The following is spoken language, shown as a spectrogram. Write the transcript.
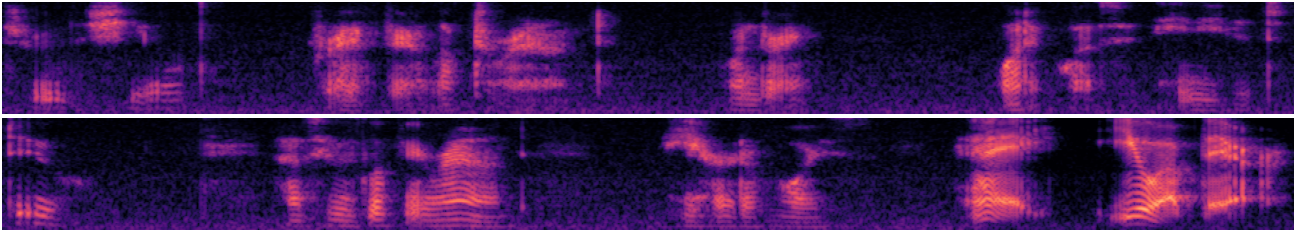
through the shield. Brave Bear looked around, wondering what it was he needed to do. As he was looking around, he heard a voice. Hey, you up there!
